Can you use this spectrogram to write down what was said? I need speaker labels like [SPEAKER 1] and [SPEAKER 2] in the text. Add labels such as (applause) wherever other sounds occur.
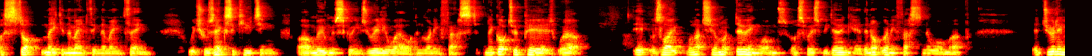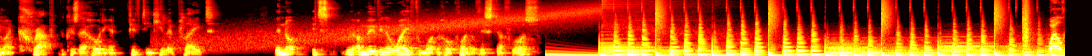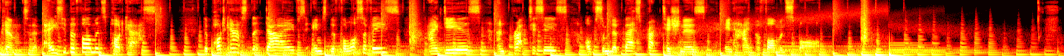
[SPEAKER 1] I stopped making the main thing the main thing, which was executing our movement screens really well and running fast. And I got to a period where it was like, well, actually, I'm not doing what I'm, I'm supposed to be doing here. They're not running fast in the warm up. They're drilling like crap because they're holding a 15 kilo plate. They're not. It's. I'm moving away from what the whole point of this stuff was.
[SPEAKER 2] Welcome to the Pacey Performance Podcast, the podcast that dives into the philosophies, ideas, and practices of some of the best practitioners in high performance sport.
